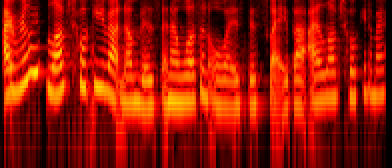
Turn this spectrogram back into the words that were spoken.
I really love talking about numbers, and I wasn't always this way, but I love talking to my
